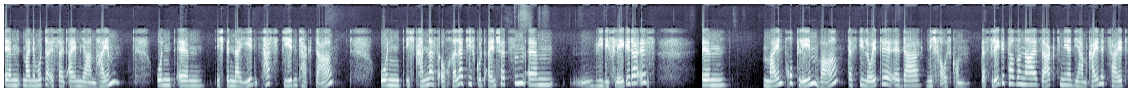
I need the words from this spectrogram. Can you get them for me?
ähm, meine Mutter ist seit einem Jahr im Heim und ähm, ich bin da jeden, fast jeden Tag da. Und ich kann das auch relativ gut einschätzen, ähm, wie die Pflege da ist. Ähm, mein Problem war, dass die Leute äh, da nicht rauskommen. Das Pflegepersonal sagt mir, die haben keine Zeit,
